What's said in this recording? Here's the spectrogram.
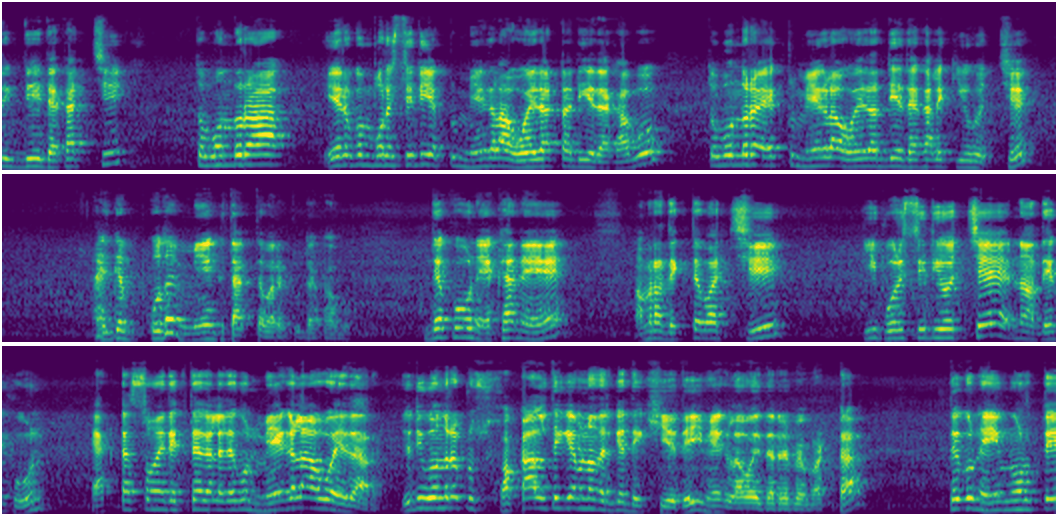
দিক দিয়ে দেখাচ্ছি। তো বন্ধুরা, এরকম পরিস্থিতি, একটু মেঘলা ওয়েদারটা দিয়ে দেখাবো। তো বন্ধুরা, একটু মেঘলা ওয়েদার দিয়ে দেখালে কি হচ্ছে? আজকে কোথায় মেঘ থাকতে পারে একটু দেখাবো। দেখুন, এখানে আমরা দেখতে পাচ্ছি কি পরিস্থিতি হচ্ছে। না, দেখুন, একটার সময় দেখতে গেলে দেখুন মেঘলা ওয়েদার যদি বন্ধুরা একটু সকাল থেকে আপনাদেরকে দেখিয়ে দেই মেঘলা ওয়েদারের ব্যাপারটা। দেখুন, এই মুহূর্তে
